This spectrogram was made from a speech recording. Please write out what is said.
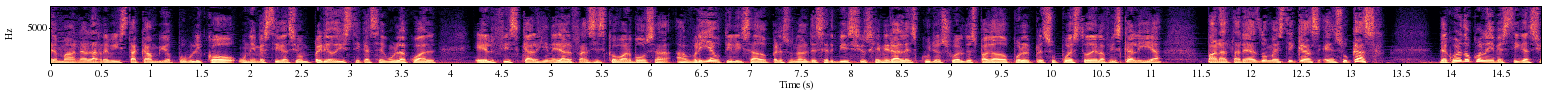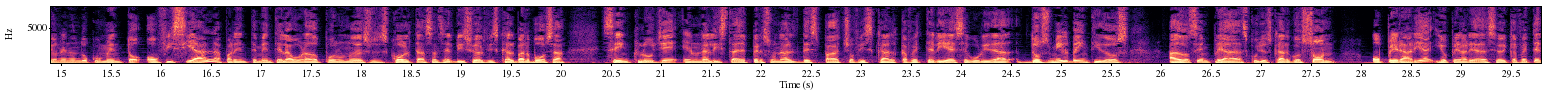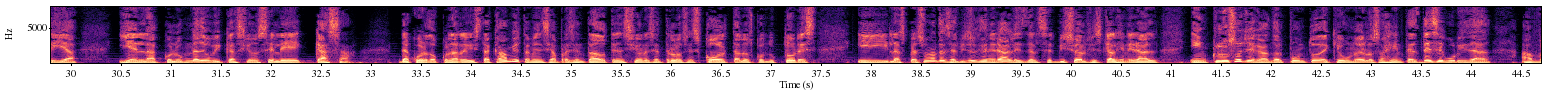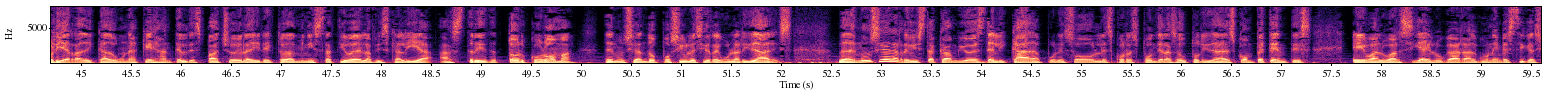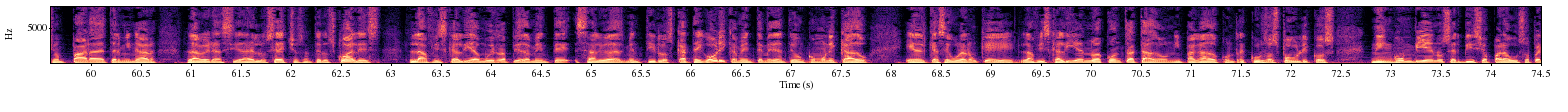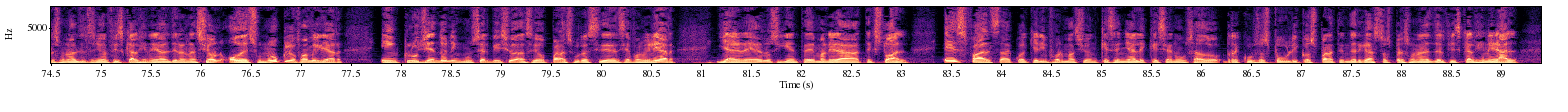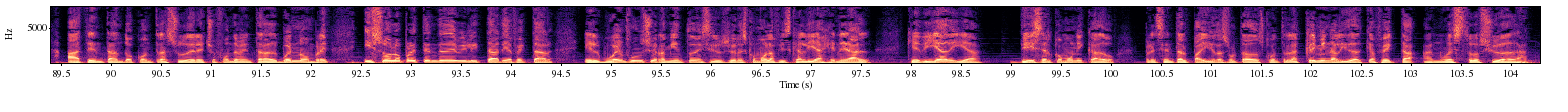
semana la revista Cambio publicó una investigación periodística según la cual el fiscal general Francisco Barbosa habría utilizado personal de servicios generales cuyo sueldo es pagado por el presupuesto de la fiscalía para tareas domésticas en su casa. De acuerdo con la investigación en un documento oficial, aparentemente elaborado por uno de sus escoltas al servicio del fiscal Barbosa, se incluye en una lista de personal despacho fiscal, cafetería de seguridad 2022 a dos empleadas cuyos cargos son operaria y operaria de aseo y cafetería, y en la columna de ubicación se lee casa. De acuerdo con la revista Cambio, también se han presentado tensiones entre los escoltas, los conductores y las personas de servicios generales del servicio del fiscal general, incluso llegando al punto de que uno de los agentes de seguridad habría radicado una queja ante el despacho de la directora administrativa de la Fiscalía, Astrid Torcoroma, denunciando posibles irregularidades. La denuncia de la revista Cambio es delicada, por eso les corresponde a las autoridades competentes evaluar si hay lugar a alguna investigación para determinar la veracidad de los hechos, ante los cuales la Fiscalía muy rápidamente salió a desmentirlos categóricamente mediante un comunicado en el que aseguraron que la Fiscalía no ha contratado ni pagado con recursos públicos ningún bien o servicio para uso personal del señor fiscal general de la Nación o de su núcleo familiar, incluyendo ningún servicio de aseo para su residencia familiar. Y agregan lo siguiente de manera textual. Es falsa cualquier información que señale que se han usado recursos públicos para atender gastos personales del fiscal general, atentando contra su derecho fundamental al buen nombre y solo pretende debilitar y afectar el buen funcionamiento de instituciones como la Fiscalía General, que día a día, dice el comunicado, presenta al país resultados contra la criminalidad que afecta a nuestros ciudadanos.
